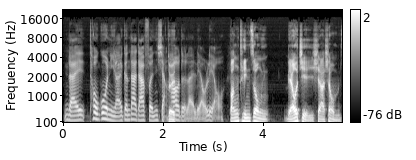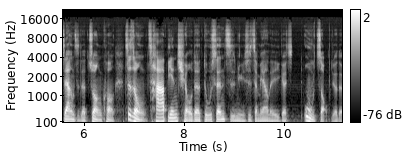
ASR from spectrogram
来透过你来跟大家分享，好好的来聊聊，帮听众了解一下，像我们这样子的状况，这种擦边球的独生子女是怎么样的一个物种，就对？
